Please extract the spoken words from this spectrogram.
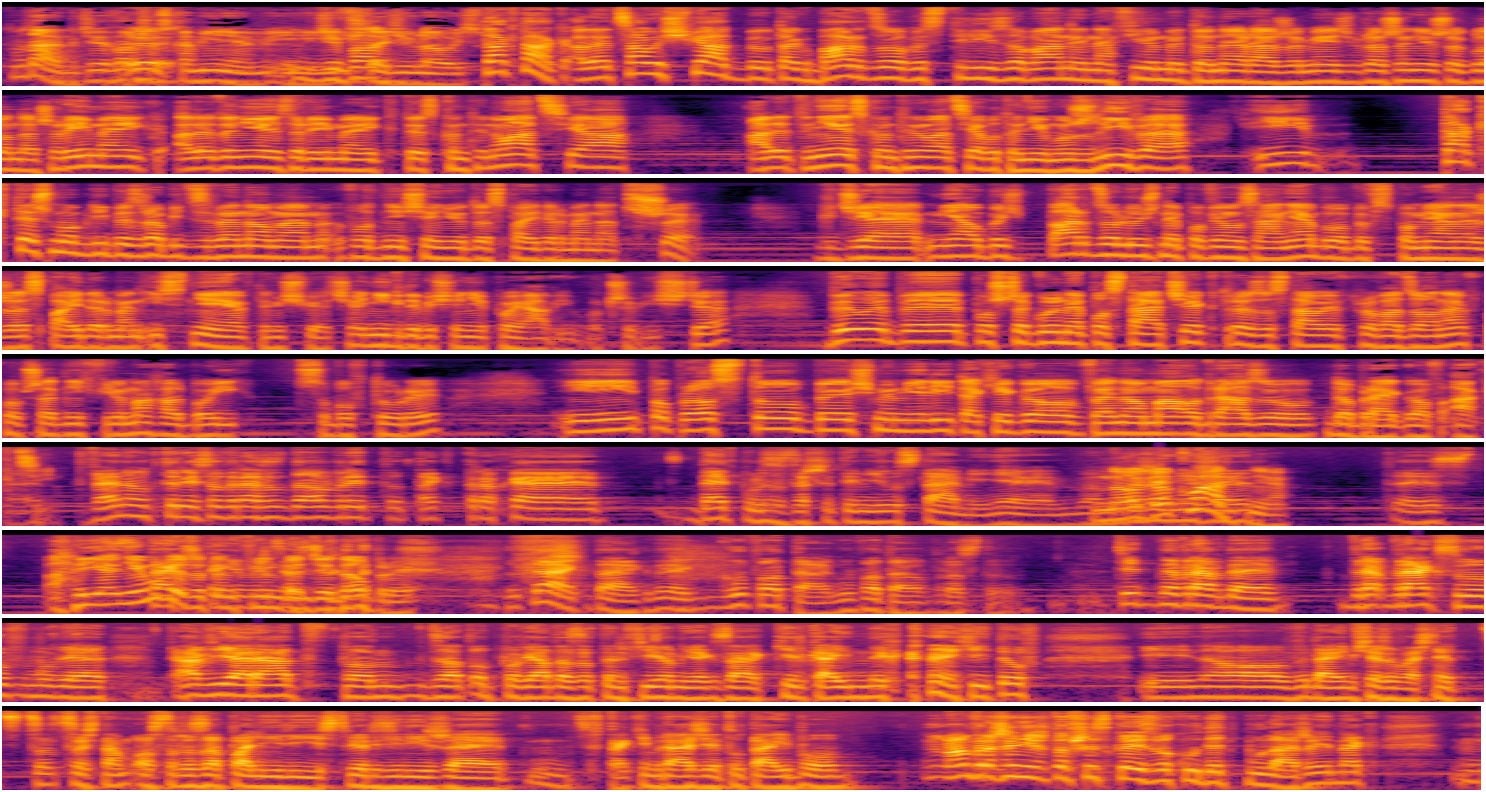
No tak, gdzie walczył z y, kamieniem i, gdzie wa- śledził Lois. Tak, tak, ale cały świat był tak bardzo wystylizowany na filmy Donera, że miałeś wrażenie, że oglądasz remake, ale to nie jest remake, to jest kontynuacja, ale to nie jest kontynuacja, bo to niemożliwe. I tak też mogliby zrobić z Venomem w odniesieniu do Spidermana 3 gdzie miałbyś bardzo luźne powiązania, byłoby wspomniane, że Spider-Man istnieje w tym świecie, nigdy by się nie pojawił oczywiście. Byłyby poszczególne postacie, które zostały wprowadzone w poprzednich filmach albo ich subowtóry i po prostu byśmy mieli takiego Venoma od razu dobrego w akcji. Venom, który jest od razu dobry, to tak trochę Deadpool z zaszytymi ustami, nie wiem. no wrażenie, dokładnie. To jest ale ja nie tak, mówię, że ten film będzie dobry. No tak, tak. No, głupota, głupota po prostu. Naprawdę bra brak słów, mówię, Avi Arad, bo on za, odpowiada za ten film jak za kilka innych hitów i no wydaje mi się, że właśnie co, coś tam ostro zapalili i stwierdzili, że w takim razie tutaj, bo mam wrażenie, że to wszystko jest wokół Deadpoola, że jednak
